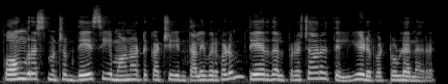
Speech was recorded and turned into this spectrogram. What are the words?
காங்கிரஸ் மற்றும் தேசிய மாநாட்டுக் கட்சியின் தலைவர்களும் தேர்தல் பிரச்சாரத்தில் ஈடுபட்டுள்ளனர்.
